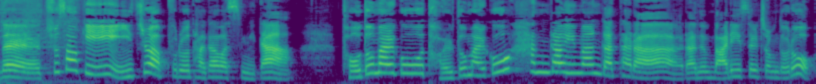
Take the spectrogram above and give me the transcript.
네, 추석이 2주 앞으로 다가왔습니다. 더도 말고 덜도 말고 한가위만 같아라 라는 말이 있을 정도로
